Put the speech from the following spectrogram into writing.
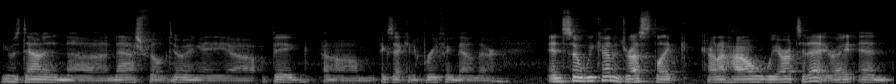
he was down in uh, Nashville doing a, uh, a big um, executive briefing down there, and so we kind of dressed like kind of how we are today, right? And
